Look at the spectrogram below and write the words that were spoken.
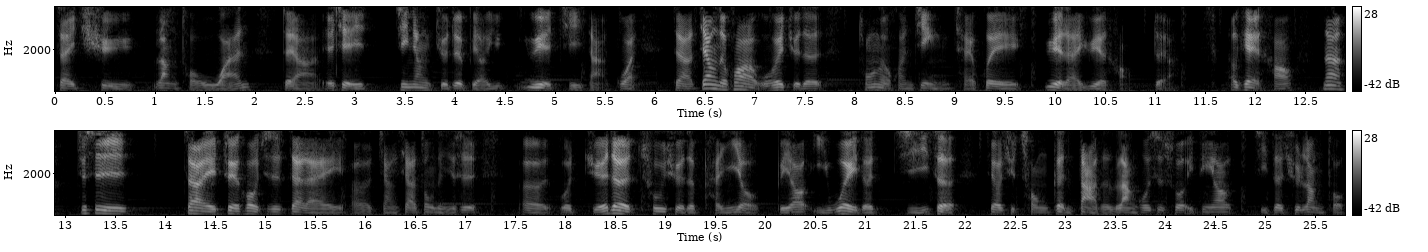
再去浪头玩，对啊，而且尽量绝对不要越级打怪，对啊，这样的话我会觉得冲浪的环境才会越来越好，对啊。OK，好，那就是在最后就是再来呃讲一下重点，就是呃我觉得初学的朋友不要一味的急着要去冲更大的浪，或是说一定要急着去浪头，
